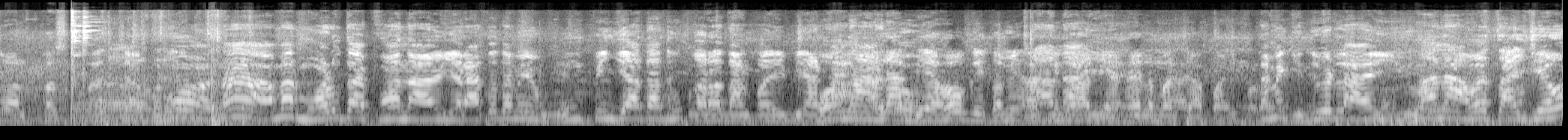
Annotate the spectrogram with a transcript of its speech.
તો ફર્સ્ટ ક્લાસ ચા ઓ, બનાવું ના અમાર મોડું થાય ફોન આવ્યો યાર આ તો તમે ઊંઘ પીને ગયા હતા શું કરો તાણ પછી બે ફોન આટા? આવ્યો. અલા બેહો કે તમે આટલી ના, વાર યાર. બેઠા એટલે મારે ચા પાઈ પડે તમે કીધું એટલે આવી ગયું ના ના હવે ચાલશે હો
